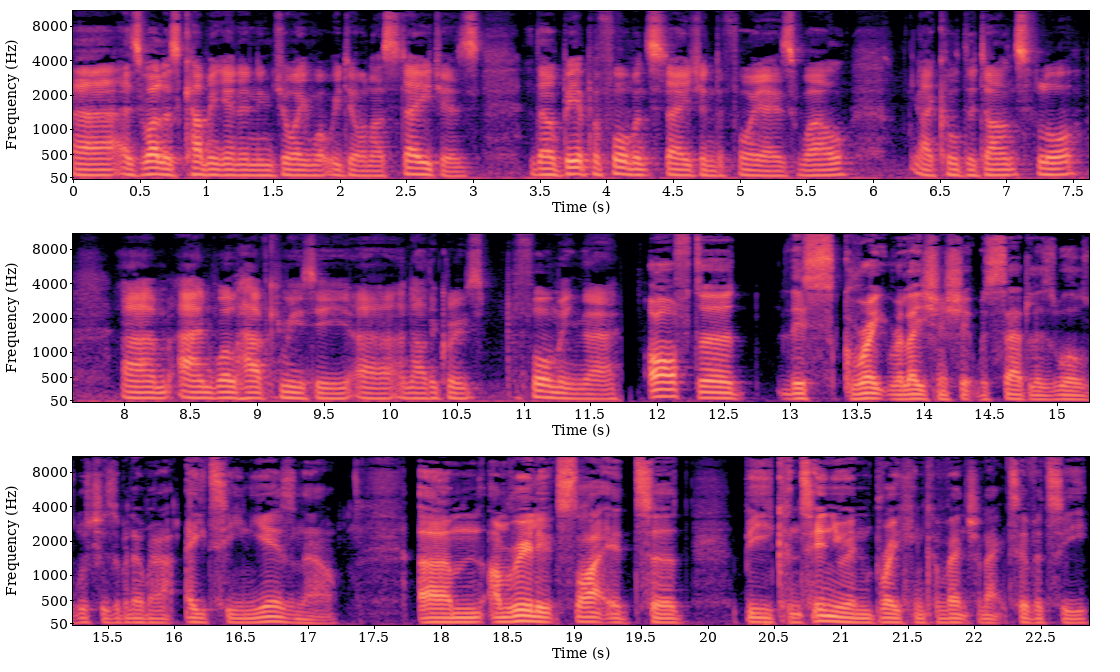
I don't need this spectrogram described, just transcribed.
uh, as well as coming in and enjoying what we do on our stages. There'll be a performance stage in the foyer as well, uh, called the dance floor, um, and we'll have community uh, and other groups performing there. After this great relationship with Sadler's Wells, which has been about 18 years now, um, I'm really excited to be continuing breaking convention activity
